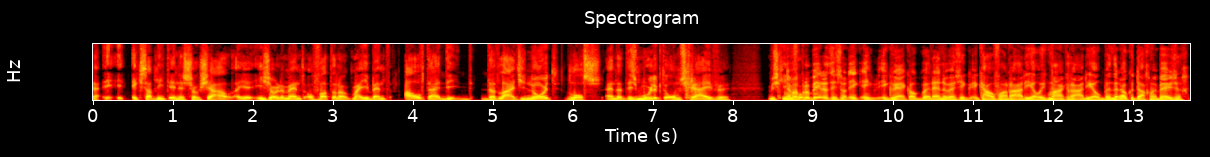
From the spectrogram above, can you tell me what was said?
Nou, ik, ik zat niet in een sociaal eh, isolement of wat dan ook... maar je bent altijd, die, dat laat je nooit los. En dat is moeilijk te omschrijven. Misschien Ja, maar voor- probeer het eens. Want ik, ik, ik werk ook bij de NOS. Ik, ik hou van radio. Ik maak radio. Ik ben er elke dag mee bezig.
